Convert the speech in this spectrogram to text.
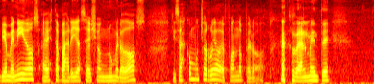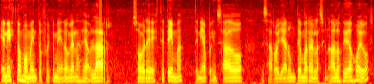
bienvenidos a esta pajarilla session número 2. Quizás con mucho ruido de fondo, pero realmente en estos momentos fue que me dieron ganas de hablar sobre este tema. Tenía pensado desarrollar un tema relacionado a los videojuegos,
